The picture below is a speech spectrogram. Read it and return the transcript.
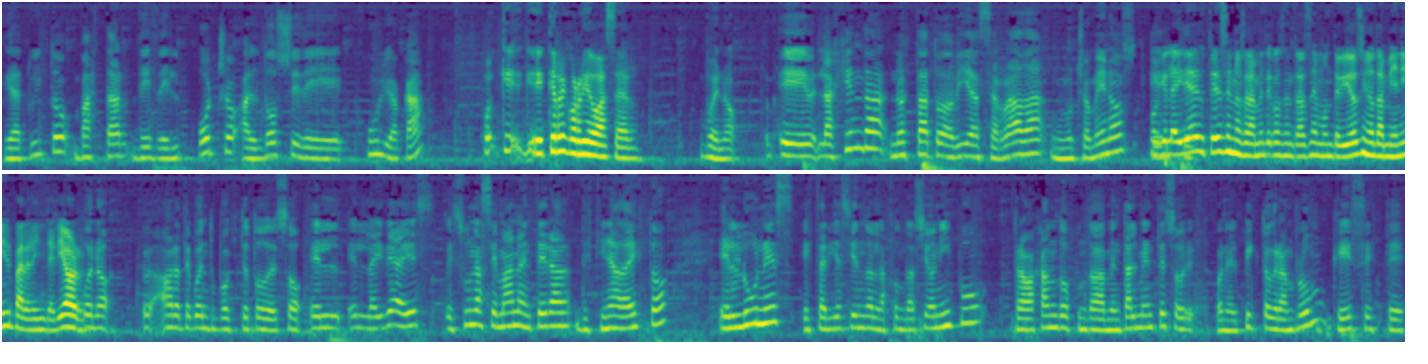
gratuito, va a estar desde el 8 al 12 de julio acá. ¿Qué, qué, recorrido va a ser? Bueno, eh, la agenda no está todavía cerrada, ni mucho menos. Porque la idea de ustedes es no solamente concentrarse en Montevideo, sino también ir para el interior. Bueno, ahora te cuento un poquito todo eso. El, la idea es, es una semana entera destinada a esto. El lunes estaría siendo en la Fundación IPU, trabajando fundamentalmente sobre, con el Pictogram Room, que es este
